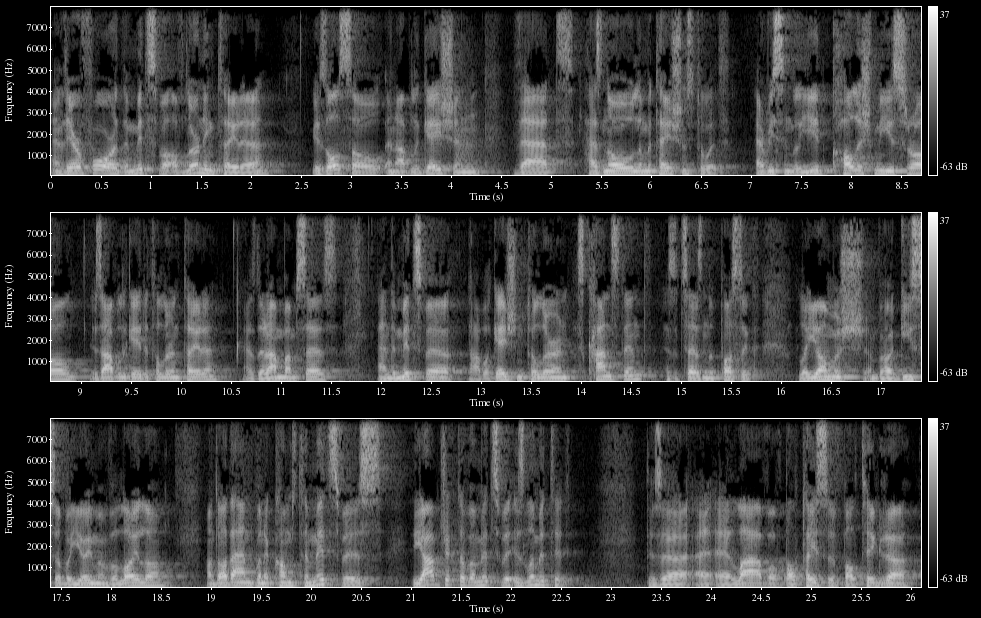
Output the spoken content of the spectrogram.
And therefore, the mitzvah of learning Torah is also an obligation that has no limitations to it. Every single Yid, Kolish Mi Yisrael, is obligated to learn Torah, as the Rambam says, and the mitzvah, the obligation to learn, is constant, as it says in the Pasuk, Layomush and Vahagisa Bayoim and Valoila. On the other hand, when it comes to mitzvahs, the object of a mitzvah is limited. There's a, a, a lav of Baltaisiv, Baltigra.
